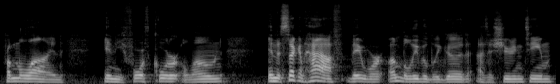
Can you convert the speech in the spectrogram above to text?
from the line in the fourth quarter alone. In the second half, they were unbelievably good as a shooting team.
